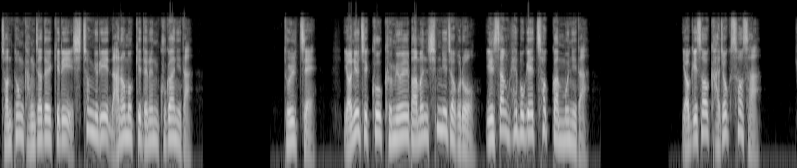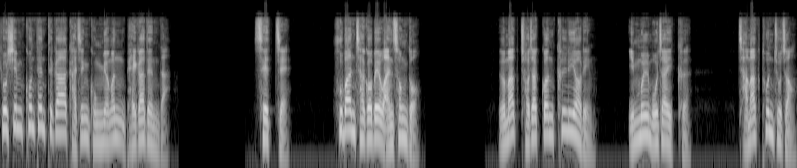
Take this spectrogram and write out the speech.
전통 강자들끼리 시청률이 나눠먹게 되는 구간이다. 둘째, 연휴 직후 금요일 밤은 심리적으로 일상 회복의 첫 관문이다. 여기서 가족 서사, 효심 콘텐츠가 가진 공명은 배가 된다. 셋째, 후반 작업의 완성도. 음악 저작권 클리어링, 인물 모자이크, 자막 톤 조정,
